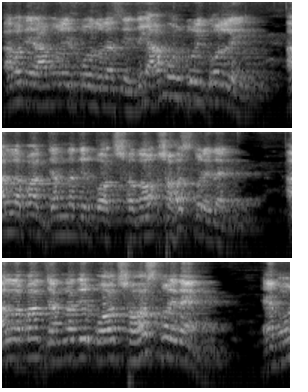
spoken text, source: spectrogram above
আমাদের আমলের প্রয়োজন আছে। যে আমলগুলি করলে আল্লাহ পাক জান্নাতের পথ সহজ করে দেন। আল্লাহ পাক জান্নাতের পথ সহজ করে দেন। এমন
